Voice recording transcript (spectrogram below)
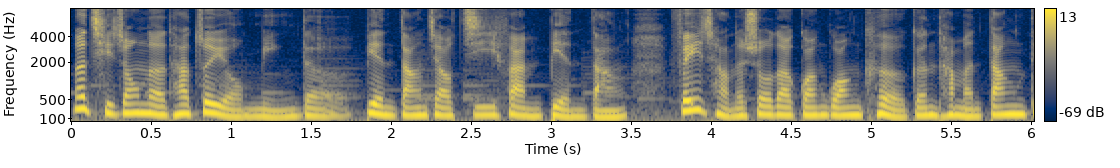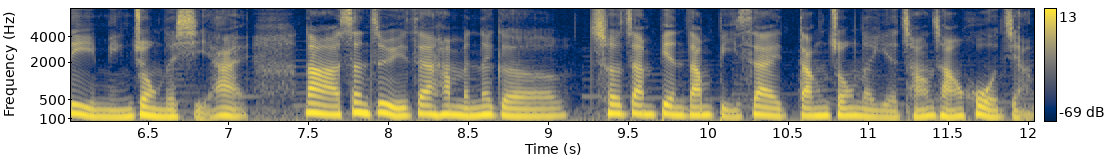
那其中呢，它最有名的便当叫鸡饭便当，非常的受到观光客跟他们当地民众的喜爱。那甚至于在他们那个车站便当比赛当中呢，也常常获奖。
